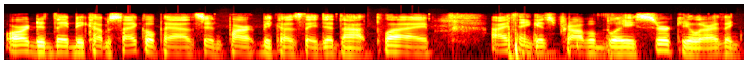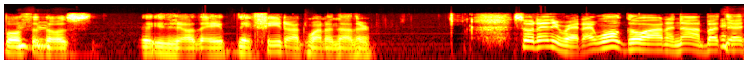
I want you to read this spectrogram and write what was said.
or did they become psychopaths in part because they did not play? I think it's probably circular. I think both of mm-hmm. those you know they they feed on one another so at any rate, I won't go on and on, but the,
